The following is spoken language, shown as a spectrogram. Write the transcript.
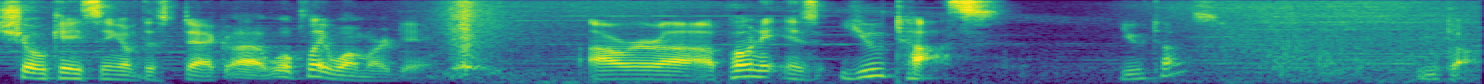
showcasing of this deck. Uh, we'll play one more game. Our uh, opponent is Utas. Utas? Utas.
